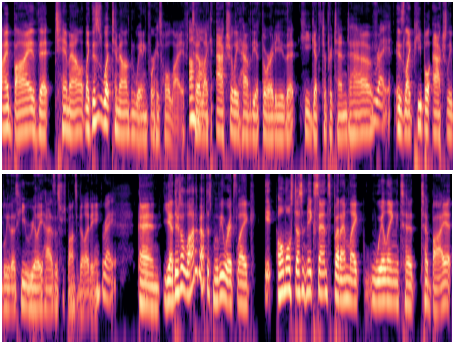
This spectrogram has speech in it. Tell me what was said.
I buy that Tim Allen like this is what Tim Allen's been waiting for his whole life to Uh-huh. like actually have the authority that he gets to pretend to have. right Is like people actually believe that he really has this responsibility. right And yeah, there's a lot about this movie where it's like it almost doesn't make sense, but I'm like willing to to buy it.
